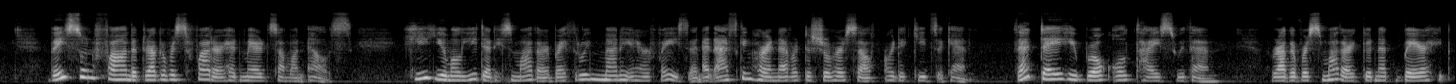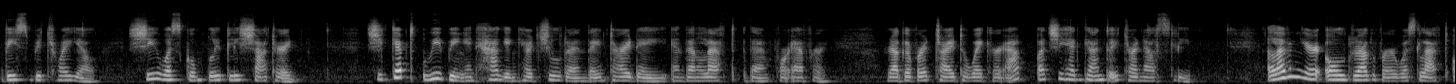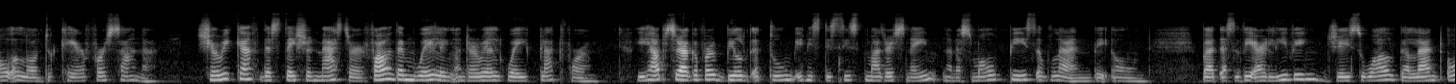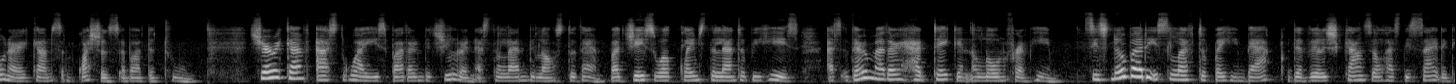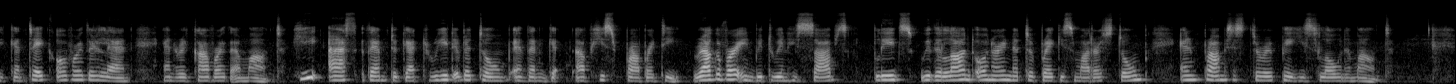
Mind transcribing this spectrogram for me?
They soon found that Raghavar's father had married someone else. He humiliated his mother by throwing money in her face and asking her never to show herself or the kids again. That day he broke all ties with them. Raghavar's mother could not bear this betrayal. She was completely shattered. She kept weeping and hugging her children the entire day and then left them forever. Raghavar tried to wake her up, but she had gone to eternal sleep. Eleven-year-old Raghavar was left all alone to care for Sona. Shrikant, the station master, found them wailing on the railway platform. He helps Raghavar build a tomb in his deceased mother's name on a small piece of land they owned. But as they are leaving, Jaiswal, the landowner, comes and questions about the tomb. Shrikant asked why he is bothering the children as the land belongs to them, but Jaiswal claims the land to be his as their mother had taken a loan from him. Since nobody is left to pay him back, the village council has decided he can take over their land and recover the amount. He asks them to get rid of the tomb and then get of his property. Raghavar, in between his sobs, pleads with the landowner not to break his mother's tomb and promises to repay his loan amount.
